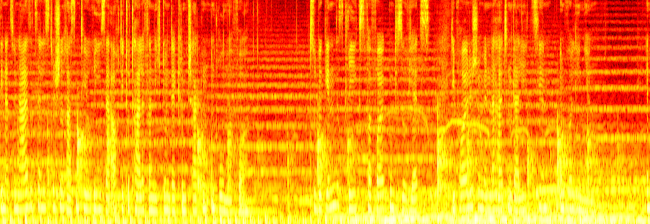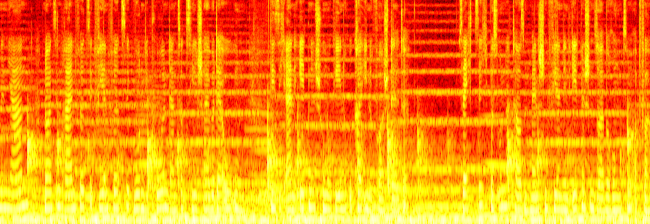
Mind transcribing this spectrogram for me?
Die nationalsozialistische Rassentheorie sah auch die totale Vernichtung der Krimtschaken und Roma vor. Zu Beginn des Kriegs verfolgten die Sowjets die polnische Minderheit in Galizien und Wolinien. In den Jahren 1943-44 wurden die Polen dann zur Zielscheibe der UN, die sich eine ethnisch homogene Ukraine vorstellte. 60 bis 100.000 Menschen fielen den ethnischen Säuberungen zum Opfer.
